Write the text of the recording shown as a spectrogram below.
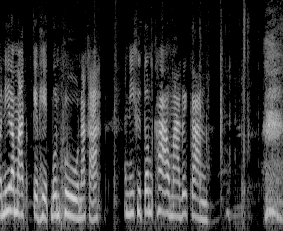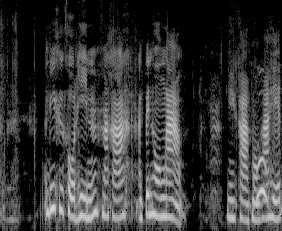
วันนี้เรามาเก็บเห็ดบนพลูนะคะ อันนี้คือต้นข้าวมาด้วยกัน อันนี้คือโขดหินนะคะ อันเป็นห้องน้ำนี่ค่ะ มองหาเห็ด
